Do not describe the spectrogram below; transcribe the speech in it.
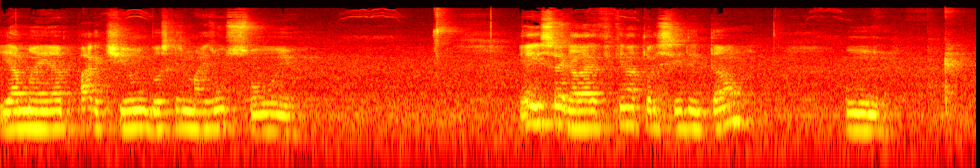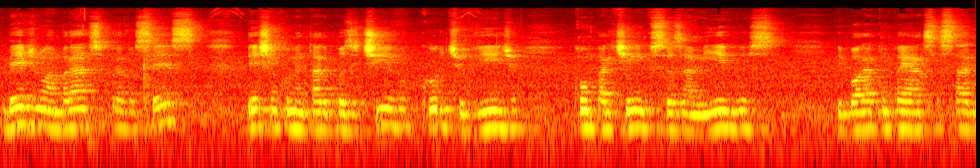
E amanhã partiu em busca de mais um sonho. E é isso aí, galera. Fiquem na torcida então. Um beijo, um abraço para vocês. Deixem um comentário positivo, curte o vídeo, compartilhem com seus amigos e bora acompanhar essa saga.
